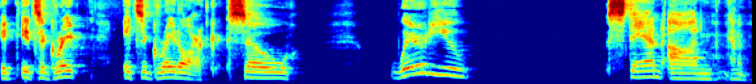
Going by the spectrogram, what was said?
It, it's a great it's a great arc. So where do you stand on kind of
